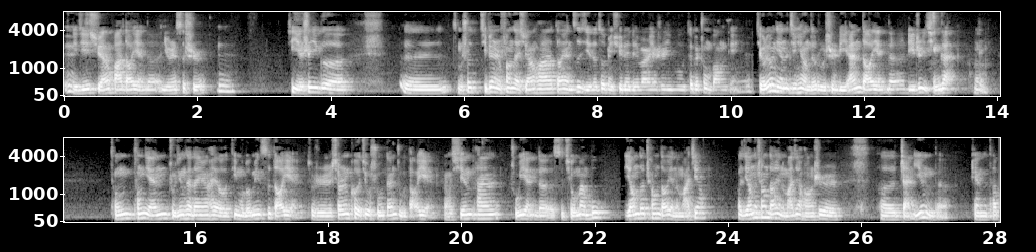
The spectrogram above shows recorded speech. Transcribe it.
嗯以及许鞍华导演的《女人四十》。嗯这也是一个，呃，怎么说？即便是放在许鞍华导演自己的作品序列里边，也是一部特别重磅的电影。九六年的金像得主是李安导演的《理智与情感》，嗯，同同年主竞赛单元还有蒂姆·罗宾斯导演，就是《肖申克救赎》男主导演，然后西恩·潘主演的《死囚漫步》，杨德昌导演的《麻将》，啊，杨德昌导演的《麻将》好像是，呃展映的片子，它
